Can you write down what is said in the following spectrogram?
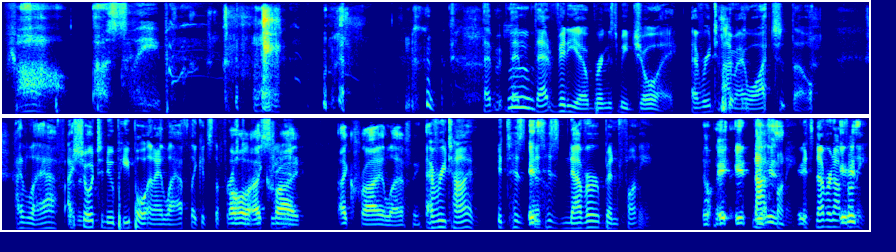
fall asleep." that, that that video brings me joy every time I watch it. Though I laugh. I show it to new people, and I laugh like it's the first Oh, time I cry. it. I cry laughing. Every time. It has It's- it has never been funny. no, it, it, Not it funny. it- it's never not it is- funny.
